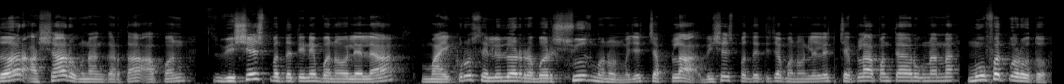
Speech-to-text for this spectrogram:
तर अशा रुग्णांकरता आपण विशेष पद्धतीने बनवलेल्या मायक्रोसेल्युलर रबर शूज म्हणून म्हणजे चपला विशेष पद्धतीच्या बनवलेल्या चपला आपण त्या रुग्णांना मोफत पुरवतो.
